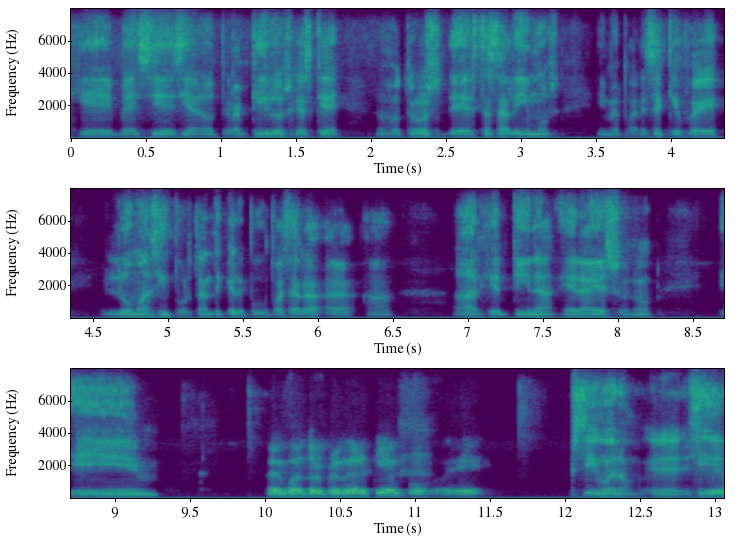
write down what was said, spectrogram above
que Messi decía, no, tranquilos, que es que nosotros de esta salimos, y me parece que fue lo más importante que le pudo pasar a, a, Argentina, era eso, ¿no? Eh, en cuanto al primer tiempo, eh, Sí, bueno, sí,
